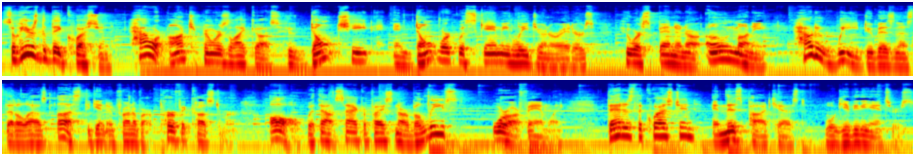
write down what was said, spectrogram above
So here's the big question How are entrepreneurs like us who don't cheat and don't work with scammy lead generators, who are spending our own money, how do we do business that allows us to get in front of our perfect customer, all without sacrificing our beliefs or our family? That is the question, and this podcast will give you the answers.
